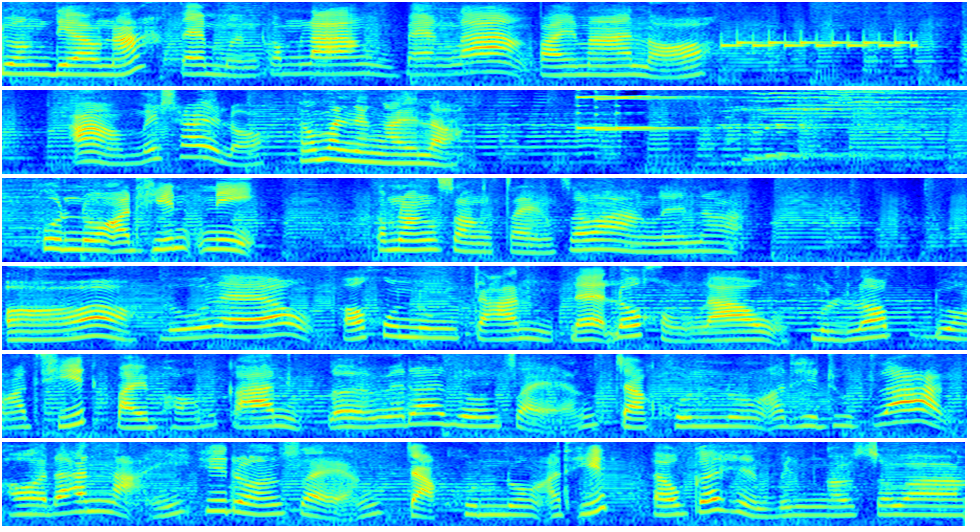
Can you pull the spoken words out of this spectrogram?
ดวงเดียวนะ แต่เหมือนกำลังแปลงร่างไปมาเหรอ อ้าวไม่ใช่เหรอ แล้วมันยังไงล่ะ คุณดวงอาทิตย์นี่กำลังส่องแสงสว่างเลยน่ะ อ๋อ รู้แล้ว เพราะคุณดวงจันทร์และโลกของเรา หมุนรอบดวงอาทิตย์ไปพร้อมกัน เลยไม่ได้โดนแสงจากคุณดวงอาทิตย์ทุกด้าน พอด้านไหนที่โดนแสงจากคุณดวงอาทิตย์ เราก็เห็นเป็นเงาสว่าง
